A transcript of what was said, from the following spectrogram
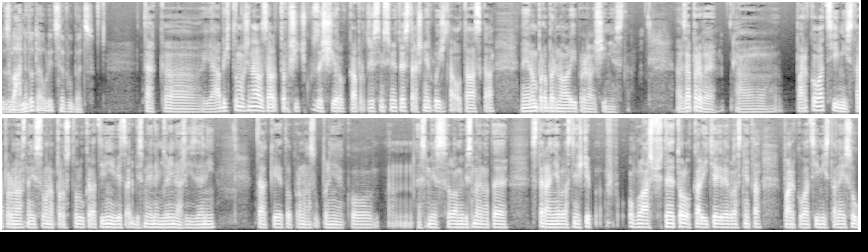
zvládne to ta ulice vůbec? Tak já bych to možná vzal trošičku ze široka, protože si myslím, že to je strašně důležitá otázka nejenom pro Brno, ale i pro další města. Za prvé, parkovací místa pro nás nejsou naprosto lukrativní věc, ať bychom je neměli nařízeny, tak je to pro nás úplně jako nesmysl a my bychom na té straně vlastně ještě obzvlášť v této lokalitě, kde vlastně ta parkovací místa nejsou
